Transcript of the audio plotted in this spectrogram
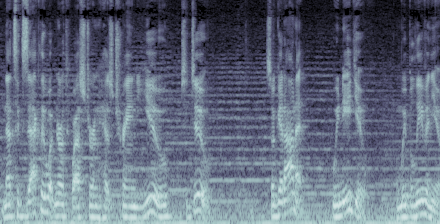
And that's exactly what Northwestern has trained you to do. So get on it. We need you, and we believe in you.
